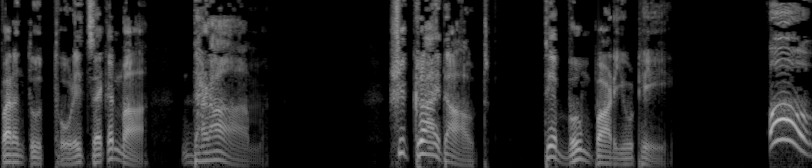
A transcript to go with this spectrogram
પરંતુ થોડી જ સેકન્ડમાં ધડામ. શી ક્રાઇડ આઉટ તે બૂમ પાડી ઉઠી. ઓ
